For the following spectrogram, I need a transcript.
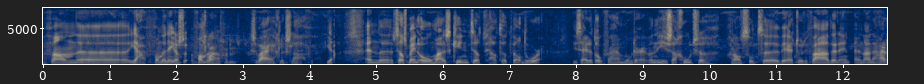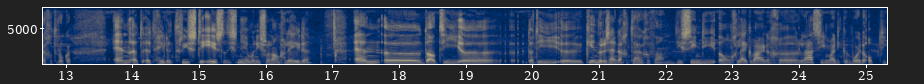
van, ja, van de Nederlandse... Van slaven dus? Ze waren eigenlijk slaven, ja. En zelfs mijn oma als kind dat, had dat wel door. Die zei dat ook voor haar moeder. Want je zag goed, ze geranseld werd door de vader en, en aan haar getrokken. En het, het hele trieste is, dat is helemaal niet zo lang geleden. En uh, dat die, uh, dat die uh, kinderen zijn daar getuigen van. Die zien die ongelijkwaardige relatie. Maar die worden op die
